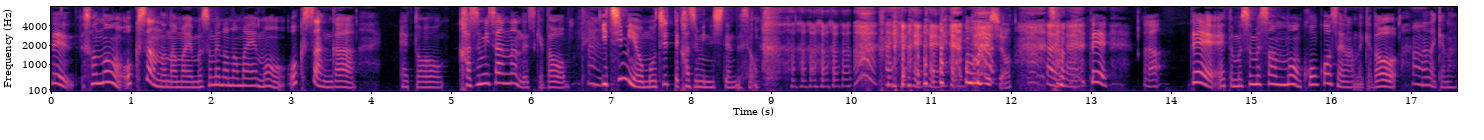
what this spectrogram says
でその奥さんの名前娘の名前も奥さんがえっと和美さんなんですけど、うん。一味をもじって和美にしてんですよ。思うでしょ？はいはい。であで、えっと、娘さんも高校生なんだけど、うん。なんだっけな？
